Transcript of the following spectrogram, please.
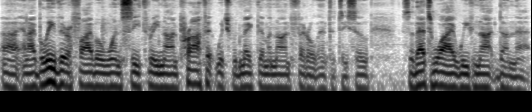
Uh, and I believe they're a 501c3 nonprofit, which would make them a non-federal entity. So, so that's why we've not done that.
